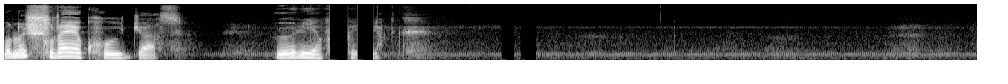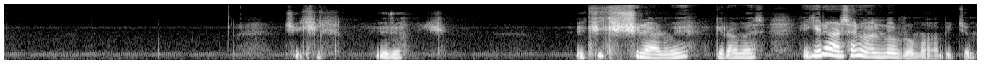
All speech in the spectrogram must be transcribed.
Bunu şuraya koyacağız. Böyle yapacak. Çekil. Yürü. İki kişiler mi? Giremez. E girersen öldürürüm abicim.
